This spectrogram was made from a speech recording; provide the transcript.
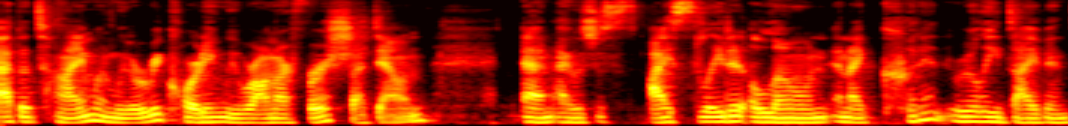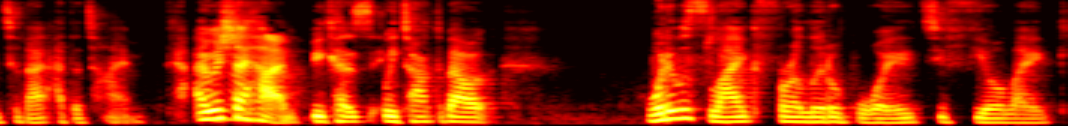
at the time when we were recording, we were on our first shutdown and I was just isolated alone and I couldn't really dive into that at the time. I wish I uh-huh. had because we talked about what it was like for a little boy to feel like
